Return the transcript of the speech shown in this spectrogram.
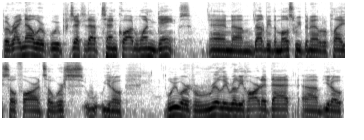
But right now we're, we're projected to have 10 quad one games, and um, that'll be the most we've been able to play so far. And so we're you know we worked really really hard at that. Um, you know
